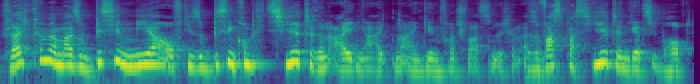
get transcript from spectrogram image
Vielleicht können wir mal so ein bisschen mehr auf diese bisschen komplizierteren Eigenheiten eingehen von schwarzen Löchern. Also was passiert denn jetzt überhaupt,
